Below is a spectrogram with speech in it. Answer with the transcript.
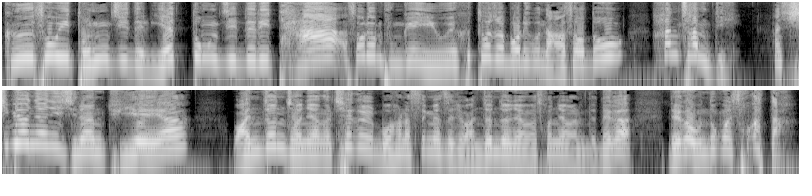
그 소위 동지들, 옛 동지들이 다 소련 붕괴 이후에 흩어져 버리고 나서도 한참 뒤, 한 10여 년이 지난 뒤에야 완전 전향을 책을 뭐 하나 쓰면서 이제 완전 전향을 선양하는데 내가 내가 운동권에 속았다.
